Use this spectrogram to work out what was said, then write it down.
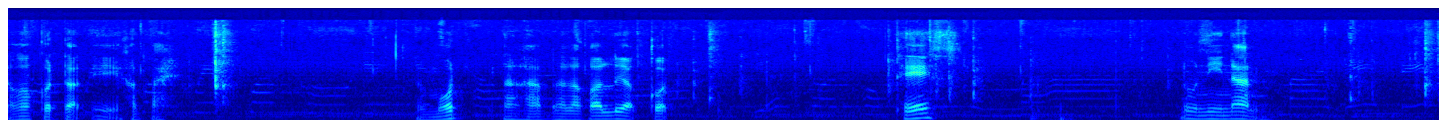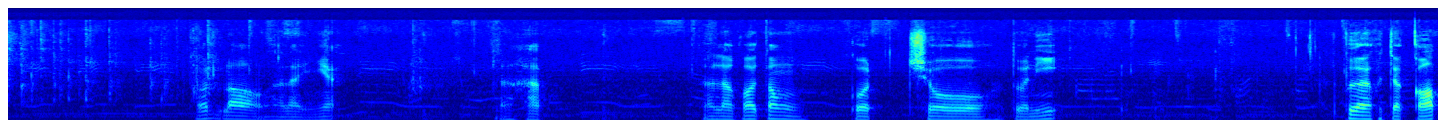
แล้วก็กด .a เข้าไป สมมตินะครับ แล้วเราก็เลือกกด test นู่นนี่นั่น ทดลองอะไรเงี้ยนะครับ แล้วเราก็ต้องกดโชว์ตัวนี้ เพื่อจะก๊อป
